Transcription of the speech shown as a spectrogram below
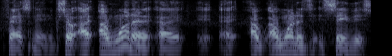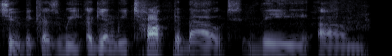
Fascinating. So I, I want to uh, I, I want to say this too because we again we talked about the um,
